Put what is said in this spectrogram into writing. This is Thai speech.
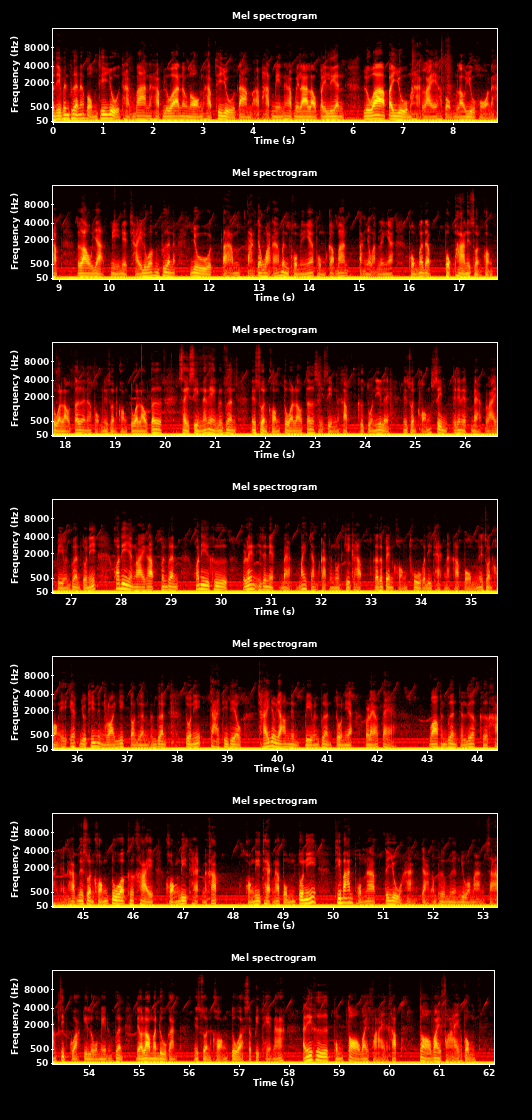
วัสดีเพื่อนๆนะครับผมที่อยู่ทางบ้านนะครับหรือว่าน้องๆนะครับที่อยู่ตามอพาร์ตเมนต์นะครับเวลาเราไปเรียนหรือว่าไปอยู่มหาลัยครับผมเราอยู่หอนะครับ เราอยากมีเน็ตใช้หรือว่าเพื่อนๆอยู่ตามต่างจังหวัดนะเหมือนผมอย่างเงี้ยผมกลับบ้านต่างจังหวัดอะไรเงี้ยผมก็จะพกพาในส่วนของตัวเราเตอร์นะครับผมในส่วนของตัวเราเตอร์ใส่ซิมนั่นเองเพื่อนๆในส่วนของตัวเราเตอร์ใส่ซิมนะครับคือตัวนี้เลยในส่วนของซิมอินเทอร์เน็ตแบบรายปีเพื่อนๆตัวนี้ข้อดีอย่างไรครับเพื่อนๆ ข้อดีคือเล่นอินเทอร์เน็ตแบบไม่จำกัดจำนวนกิกครับ ก็จะเป็นของ t ูกับ d t แทนะครับผม ในส่วนของ AS อยู่ที่ 100 กิกต่อเดือนเพื่อนๆ ตัวนี้จ่ายทีเดียวใช้ยาวๆ 1 ปีเพื่อนๆ ตัวนี้แล้วแต่ว่าเพื่อนๆ จะเลือกเครือข่ายไหนนะครับ ในส่วนของตัวเครือข่ายของ d t แทนะครับ ของ d t แทนะครับผม ตัวนี้ที่บ้านผมนะครับ จะอยู่ห่างจากอำเภอเมืองอยู่ประมาณ 30 กว่ากิโลเมตรเพื่อนๆ เดี๋ยวเรามาดูกัน ในส่วนของตัว Speed t e นะ อันนี้คือผมต่อ Wi-Fi นะครับ ต่อ Wi-Fi ครับผม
